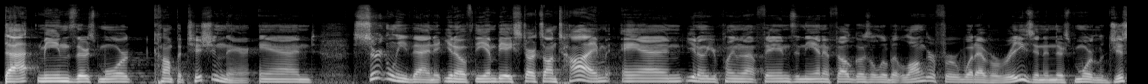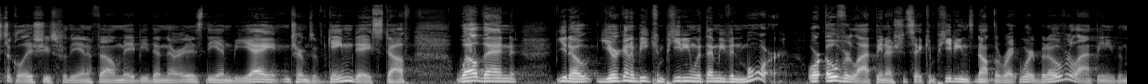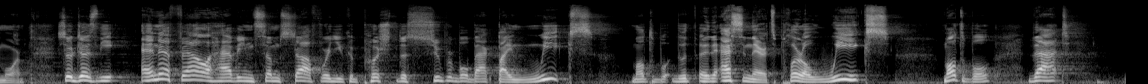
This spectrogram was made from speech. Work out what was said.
that means there's more competition there. And certainly then, you know, if the NBA starts on time and, you know, you're playing without fans and the NFL goes a little bit longer for whatever reason, and there's more logistical issues for the NFL maybe than there is the NBA in terms of game day stuff, well, then, you know, you're going to be competing with them even more. Or overlapping, I should say. Competing is not the right word, but overlapping even more. So, does the NFL having some stuff where you could push the Super Bowl back by weeks multiple with an S in there, it's plural weeks, multiple, that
